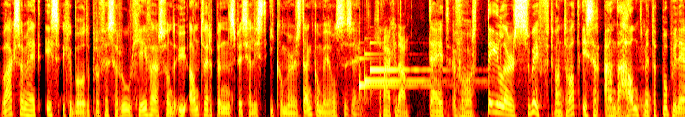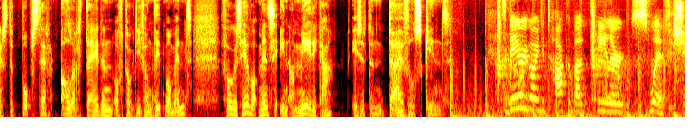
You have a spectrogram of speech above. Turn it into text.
Waakzaamheid is geboden. Professor Roel Gevaars van de U Antwerpen, specialist e-commerce. Dank om bij ons te zijn. Graag gedaan tijd voor Taylor Swift. Want wat is er aan de hand met de populairste popster aller tijden, of toch die van dit moment? Volgens heel wat mensen in Amerika is het een duivelskind. Today we're going to talk about Taylor Swift. She,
